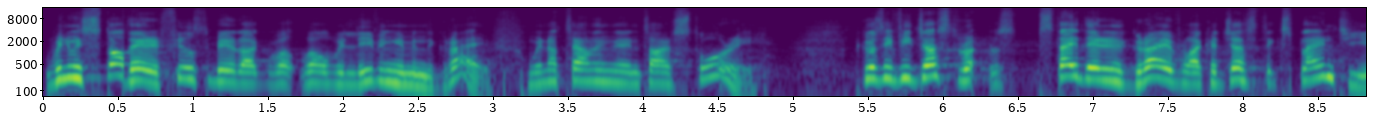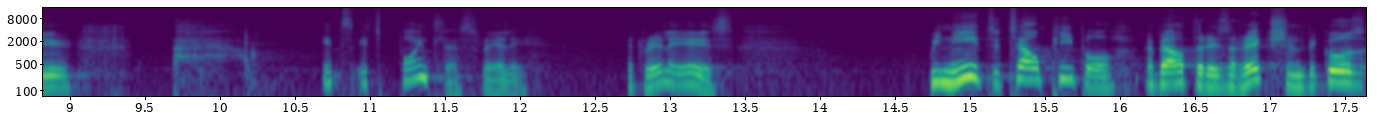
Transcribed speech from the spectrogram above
when we stop there, it feels to me like, well, well we're leaving him in the grave. We're not telling the entire story. Because if he just stayed there in the grave, like I just explained to you, it's, it's pointless, really. It really is. We need to tell people about the resurrection because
